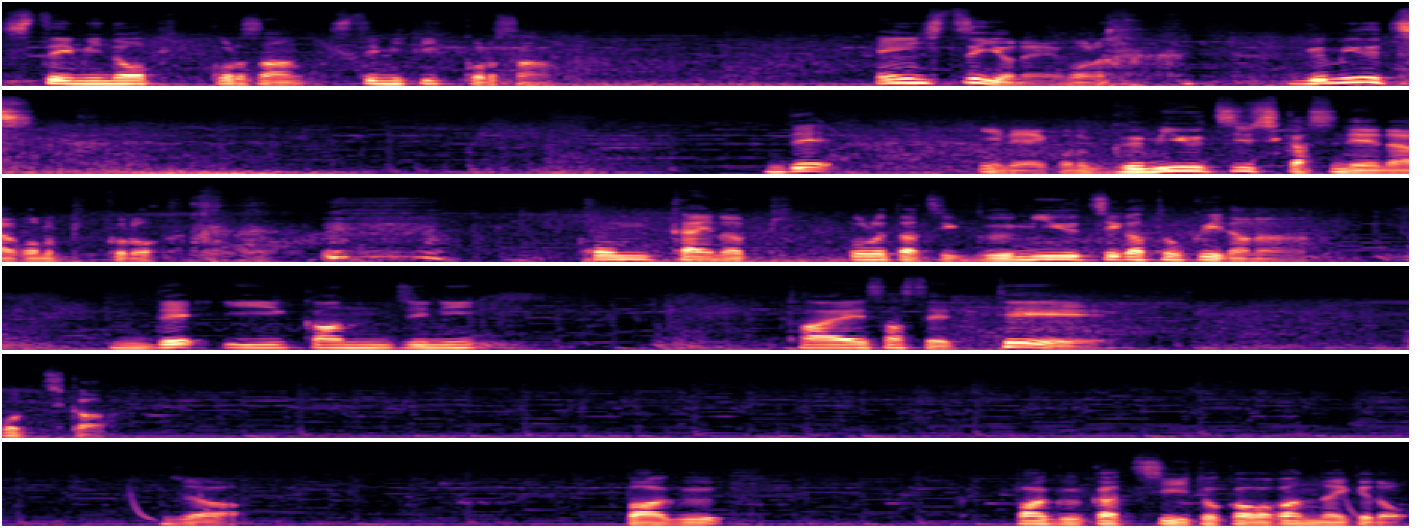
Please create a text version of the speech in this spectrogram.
捨て身のピッコロさん。捨て身ピッコロさん。演出いいよね、この グミ打ち。で、いいね、このグミ打ちしかしねえな、このピッコロ 今回のピッコロたち、グミ打ちが得意だな。で、いい感じに耐えさせて、こっちか。じゃあ、バグバグかチートかわかんないけど。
